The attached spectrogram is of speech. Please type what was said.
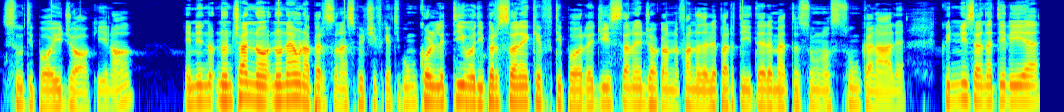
su tipo i giochi no? e ne- non, non è una persona specifica è tipo un collettivo di persone che tipo registrano e giocano fanno delle partite e le mettono su, uno- su un canale. Quindi noi siamo andati lì e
